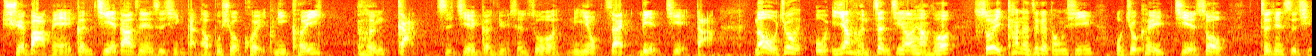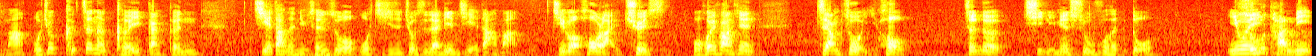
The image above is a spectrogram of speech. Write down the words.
学把妹跟接搭这件事情感到不羞愧，你可以很敢直接跟女生说你有在练接搭。然后我就我一样很震惊，我想说，所以看了这个东西，我就可以接受这件事情吗？我就可真的可以敢跟接搭的女生说，我其实就是在练接搭吗？结果后来确实，我会发现这样做以后，真的心里面舒服很多，因为你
